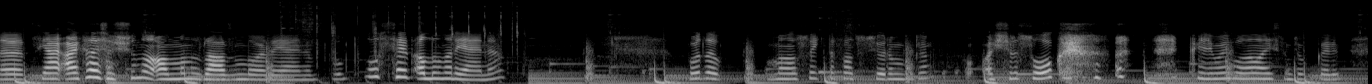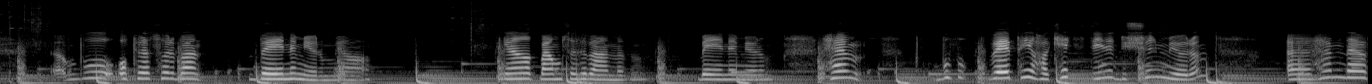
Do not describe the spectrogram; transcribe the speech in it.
Evet yani arkadaşlar şunu almanız lazım bu arada yani. Bu, bu set alınır yani. Bu arada mouse'u ilk defa tutuyorum bugün. Aşırı soğuk. Klimayı falan açtım çok garip. Bu operatörü ben beğenemiyorum ya. Genel olarak ben bu seti beğenmedim. Beğenemiyorum. Hem bu, bu VP'yi hak ettiğini düşünmüyorum. Ee, hem de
